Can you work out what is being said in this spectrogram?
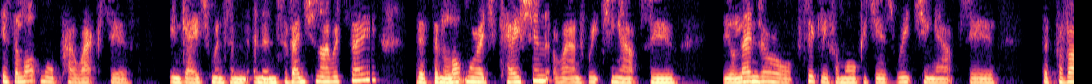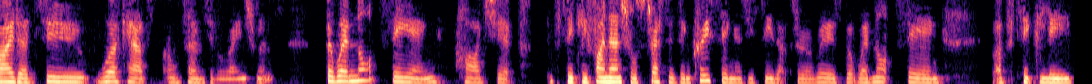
is a lot more proactive engagement and, and, intervention, I would say. There's been a lot more education around reaching out to your lender or particularly for mortgages, reaching out to the provider to work out alternative arrangements. So we're not seeing hardship, particularly financial stresses increasing as you see that through arrears, but we're not seeing a particularly,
